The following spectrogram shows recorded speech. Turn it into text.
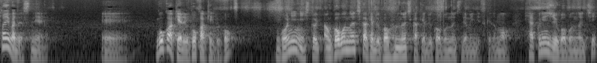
例えばですね、えー、5×5×5 5人に1人あ5分の 1×5 分の 1×5 分の1でもいいんですけども125分の1、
